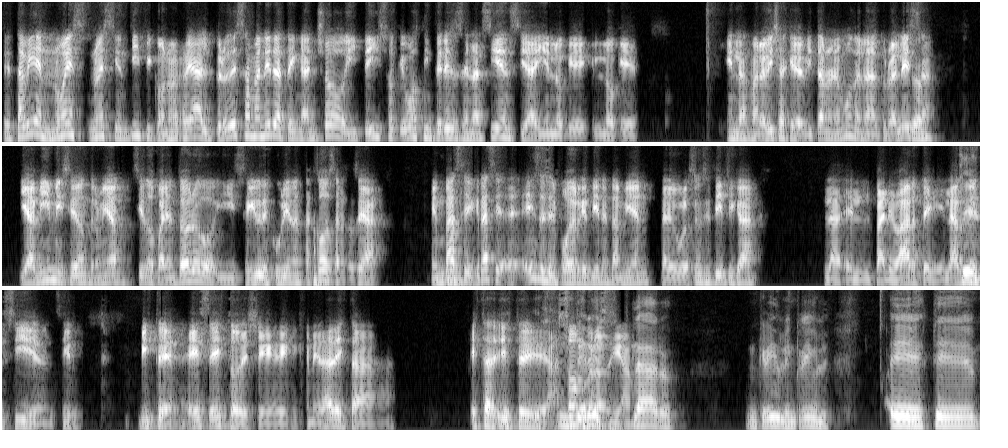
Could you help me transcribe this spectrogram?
está bien, no es, no es científico, no es real, pero de esa manera te enganchó y te hizo que vos te intereses en la ciencia y en lo que, lo que en las maravillas que habitaron el mundo, en la naturaleza. Y a mí me hicieron terminar siendo paleontólogo y seguir descubriendo estas cosas. O sea, en base, gracias, ese es el poder que tiene también la divulgación científica, el paleoarte, el arte en sí, es decir, ¿viste? Es esto de, generar esta, esta este asombro, digamos. Claro, increíble, increíble. Este,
